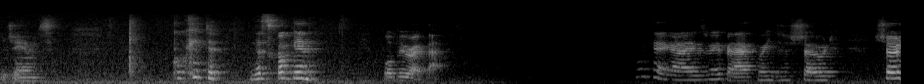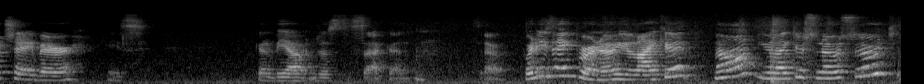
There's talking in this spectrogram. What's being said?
pajamas. Go get them. Let's go get them. We'll be right back. Okay guys, we're back. We just showed, showed Shea Bear. He's gonna be out in just a second. So, what do you think, Bruno? You like it? No? You like your snowsuit?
